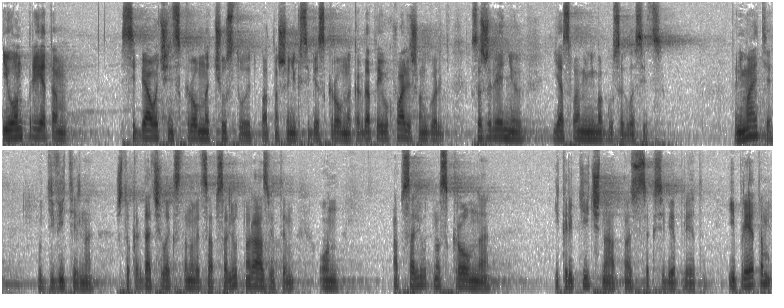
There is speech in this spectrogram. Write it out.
и он при этом себя очень скромно чувствует по отношению к себе скромно. Когда ты его хвалишь, он говорит, к сожалению, я с вами не могу согласиться. Понимаете? Удивительно, что когда человек становится абсолютно развитым, он абсолютно скромно и критично относится к себе при этом. И при этом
